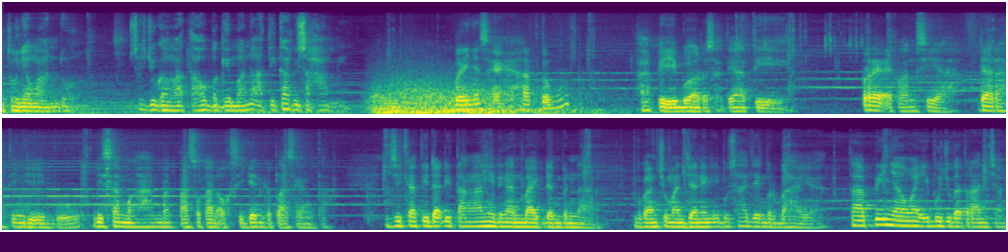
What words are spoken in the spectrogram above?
sebetulnya mandul. Saya juga nggak tahu bagaimana Atika bisa hamil. Bayinya sehat kok, Bu. Tapi ibu harus hati-hati. Preeklamsia, darah tinggi ibu bisa menghambat pasokan oksigen ke plasenta. Jika tidak ditangani dengan baik dan benar, bukan cuma janin ibu saja yang berbahaya, tapi nyawa ibu juga terancam.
